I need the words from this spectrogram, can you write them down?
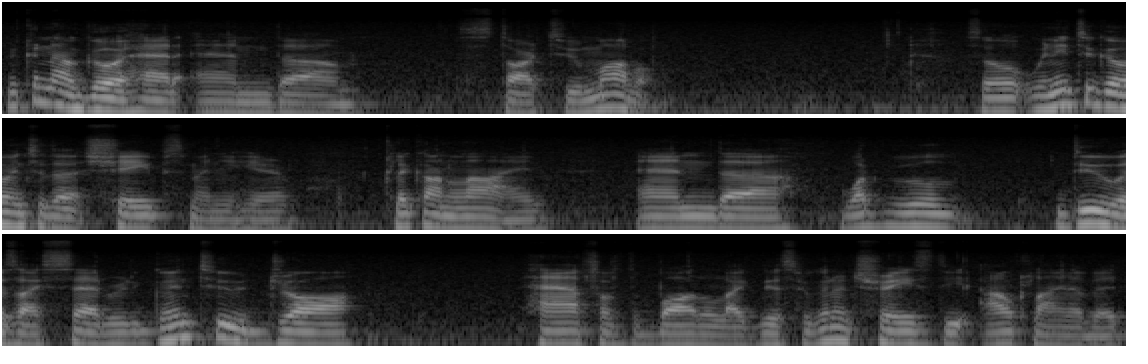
we can now go ahead and um, start to model. So we need to go into the shapes menu here, click on line, and uh, what we'll do, as I said, we're going to draw half of the bottle like this. We're going to trace the outline of it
